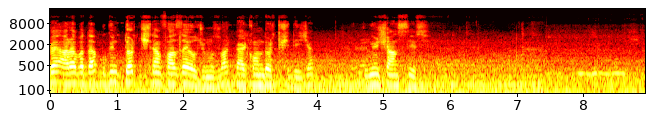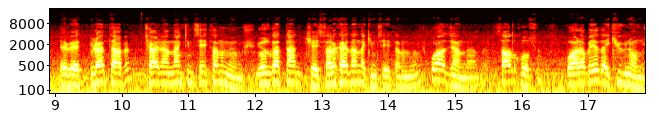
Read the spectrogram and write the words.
Ve arabada bugün 4 kişiden fazla yolcumuz var. Belki 14 kişi diyeceğim. Bugün şanslıyız. Evet, Bülent abim Çaylan'dan kimseyi tanımıyormuş. Yozgat'tan, şey Sarıkaya'dan da kimseyi tanımıyormuş. Boğazcan'dan da. Sağlık olsun. Bu arabaya da 2 gün olmuş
